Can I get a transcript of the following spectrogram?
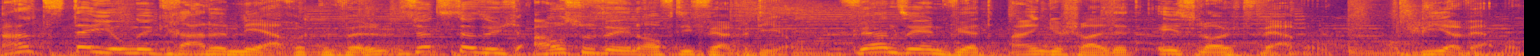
Als der Junge gerade näher rücken will, setzt er sich aus Versehen auf die Fernbedienung. Fernsehen wird eingeschaltet, es läuft Werbung. Bierwerbung.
